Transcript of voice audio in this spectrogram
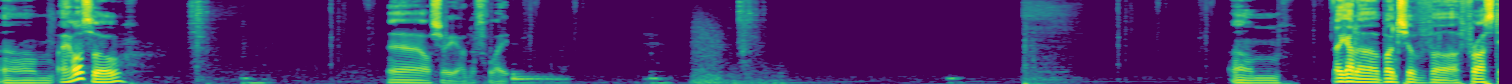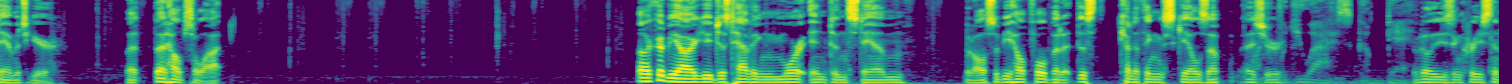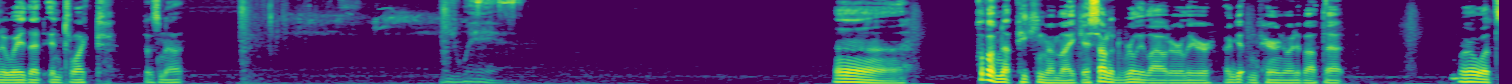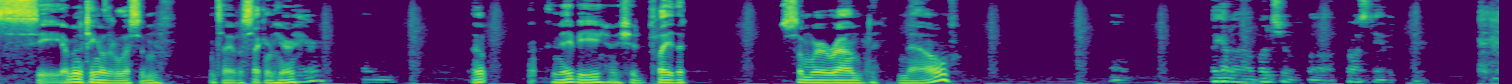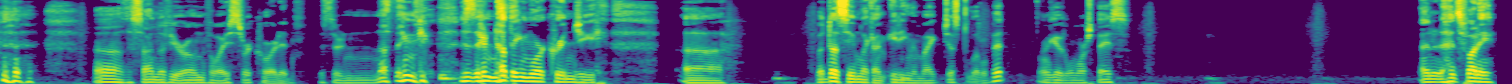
Um, I also uh, I'll show you on the flight. Um, I got a bunch of uh, frost damage gear. That that helps a lot. Well, it could be argued just having more int and stam would also be helpful, but it, this kind of thing scales up as what your you abilities increase in a way that intellect does not. Uh, hope I'm not peaking my mic. I sounded really loud earlier. I'm getting paranoid about that. Well, let's see. I'm going to take another listen once I have a second here. Um, oh, maybe I should play that somewhere around now. Oh, I got a bunch of uh, frost damage oh, the sound of your own voice recorded. Is there nothing? is there nothing more cringy? Uh, but it does seem like I'm eating the mic just a little bit. I'll give it a little more space. And it's funny.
